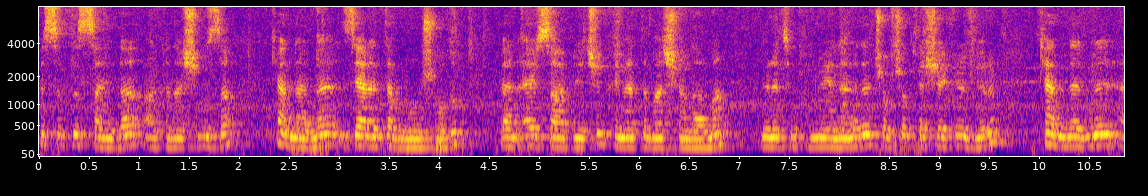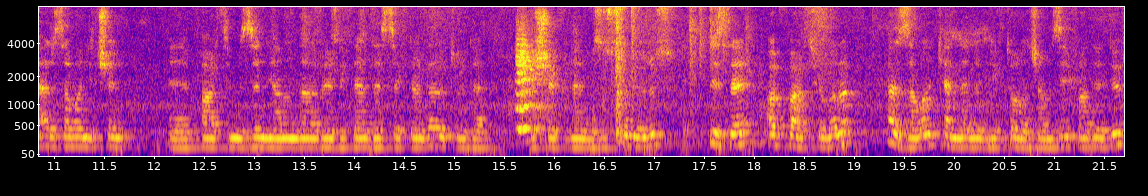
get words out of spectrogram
kısıtlı sayıda arkadaşımızla kendilerine ziyarette bulunmuş olduk. Ben ev sahibi için kıymetli başkanlarıma, yönetim kurulu üyelerine de çok çok teşekkür ediyorum. Kendilerini her zaman için e, partimizin yanında verdikleri desteklerden ötürü de teşekkürlerimizi sunuyoruz. Biz de AK Parti olarak her zaman kendileriyle birlikte olacağımızı ifade ediyor.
